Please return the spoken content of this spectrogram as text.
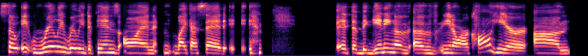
so it really really depends on like i said it, at the beginning of, of you know our call here um,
